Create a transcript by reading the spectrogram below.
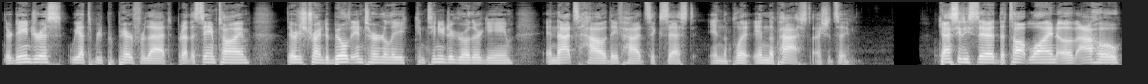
They're dangerous. We have to be prepared for that. But at the same time, they're just trying to build internally, continue to grow their game, and that's how they've had success in the play in the past, I should say. Cassidy said the top line of Aho,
